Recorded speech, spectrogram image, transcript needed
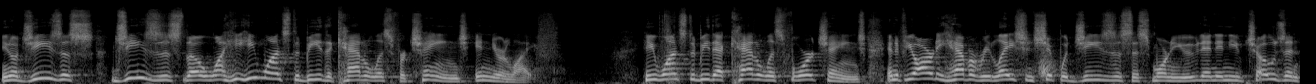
You know, Jesus, Jesus, though, he, he wants to be the catalyst for change in your life. He wants to be that catalyst for change. And if you already have a relationship with Jesus this morning and, and you've chosen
